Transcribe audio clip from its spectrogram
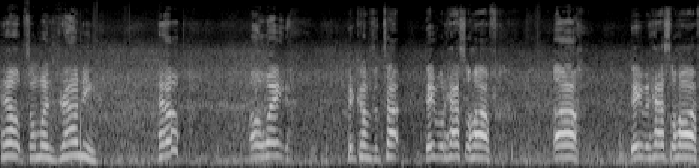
Help, someone's drowning. Help. Oh, wait. Here comes the top. David Hasselhoff. Uh, David Hasselhoff.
